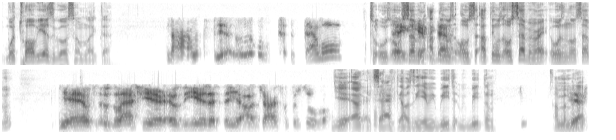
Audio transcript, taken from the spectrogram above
what twelve years ago or something like that. nah, yeah, that long. So it was Hey, 07. can't oh I think it was 07, I think it was 07, right? It wasn't 07? Yeah, it was, it was the last year. It was the year that the uh, Giants went to the Super Bowl. Yeah, exactly. That was the year we beat it. We beat them. I remember Yeah. that.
